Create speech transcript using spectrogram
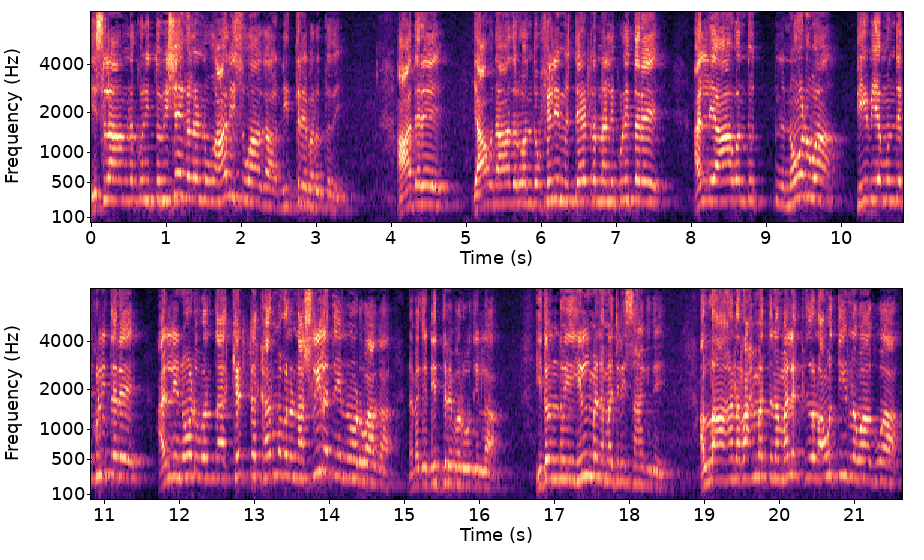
ಇಸ್ಲಾಂನ ಕುರಿತು ವಿಷಯಗಳನ್ನು ಆಲಿಸುವಾಗ ನಿದ್ರೆ ಬರುತ್ತದೆ. ಆದರೆ ಯಾವುದಾದರೂ ಒಂದು ಫಿಲಿಮ್ ಥಿಯೇಟರ್ನಲ್ಲಿ ಕುಳಿತರೆ, ಅಲ್ಲಿ ಆ ಒಂದು ನೋಡುವ ಟಿ ವಿಯ ಮುಂದೆ ಕುಳಿತರೆ, ಅಲ್ಲಿ ನೋಡುವಂತಹ ಕೆಟ್ಟ ಕರ್ಮಗಳನ್ನು, ಅಶ್ಲೀಲತೆಯನ್ನು ನೋಡುವಾಗ ನಮಗೆ ನಿದ್ರೆ ಬರುವುದಿಲ್ಲ. ಇದೊಂದು ಇಲ್ಮಿನ ಮಜ್ಲಿಸ್ ಆಗಿದೆ. ಅಲ್ಲಾಹನ ರಹಮತ್ತಿನ ಮಲಕ್ಗಳು ಅವತೀರ್ಣವಾಗುವ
